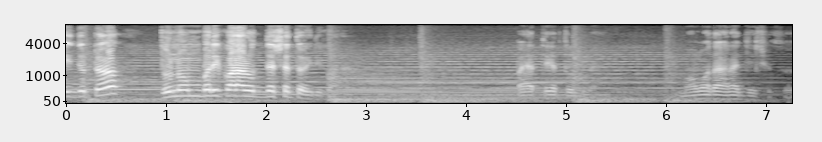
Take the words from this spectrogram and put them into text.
এই দুটো দু নম্বরই করার উদ্দেশ্যে তৈরি করা। বাইরে থেকে তুলবে। মমতা ব্যানার্জি শুধু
